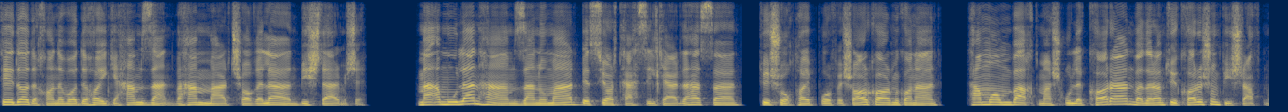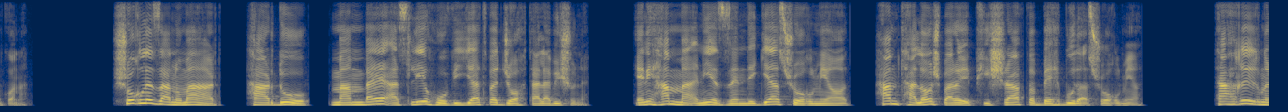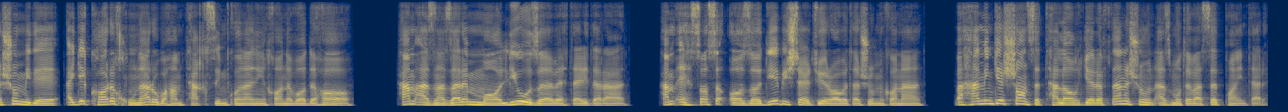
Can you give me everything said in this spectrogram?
تعداد خانواده هایی که هم زن و هم مرد شاغلن بیشتر میشه. معمولا هم زن و مرد بسیار تحصیل کرده هستن، توی شغل های پرفشار کار می‌کنن، تمام وقت مشغول کارن و دارن توی کارشون پیشرفت می‌کنن. شغل زن و مرد هر دو منبع اصلی هویت و جاه طلبیشونه. یعنی هم معنی زندگی از شغل میاد، هم تلاش برای پیشرفت و بهبود از شغل میاد. تحقیق نشون میده اگه کار خونه رو با هم تقسیم کنن این خانواده ها هم از نظر مالی اوضاع بهتری دارن هم احساس آزادی بیشتری توی رابطهشون می‌کنن و همین که شانس طلاق گرفتنشون از متوسط پایین تره.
